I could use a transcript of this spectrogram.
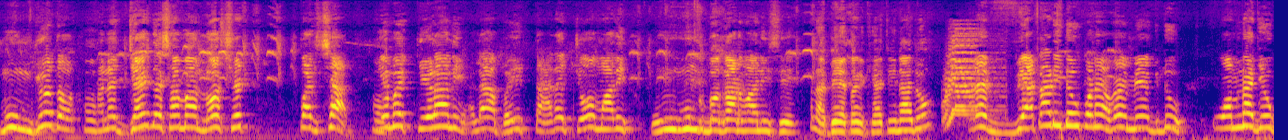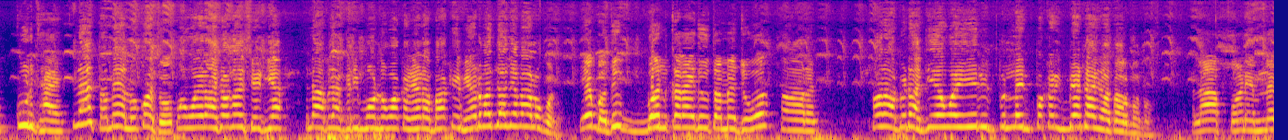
હું ઊંઘ્યો તો અને જય દશામાં લો શેઠ પરસાદ. એમાં કેળા નહીં. એટલે ભાઈ તારે ચો મારી ઊંઘ ઊંઘ બગાડવાની છે? એટલે બે ત્રણ ખેંચી ના જો. અરે વેટાડી દઉં પણ હવે મેં કીધું ઓમના જેવું કુણ થાય? એટલે તમે લોકો ઝોપા હોય છો ને શેઠિયા? એટલે આ ગરીબ મોડ હેડા બાકી હેડવા જ ના લોકો એ બધું બંધ કરાવી દઉં તમે જુઓ. અરે અરે બેટા જે હોય એ રીત પર લઈને પકડીને બેઠા છે તારમાં તો એટલે પણ એમને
